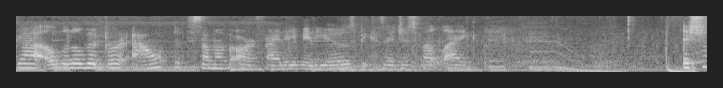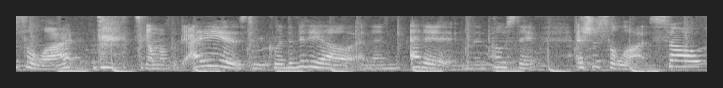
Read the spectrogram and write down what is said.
got a little bit burnt out with some of our Friday videos because I just felt like it's just a lot to come up with the ideas, to record the video, and then edit, and then post it. It's just a lot. So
